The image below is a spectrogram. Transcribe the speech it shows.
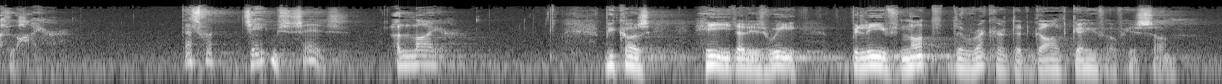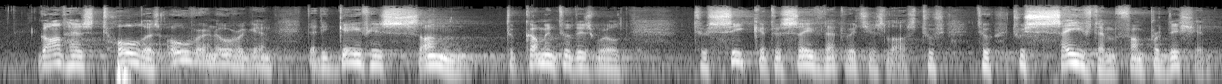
A liar. That's what James says a liar. Because he, that is we, believe not the record that God gave of his Son. God has told us over and over again that he gave his Son to come into this world to seek and to save that which is lost, to, to, to save them from perdition.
